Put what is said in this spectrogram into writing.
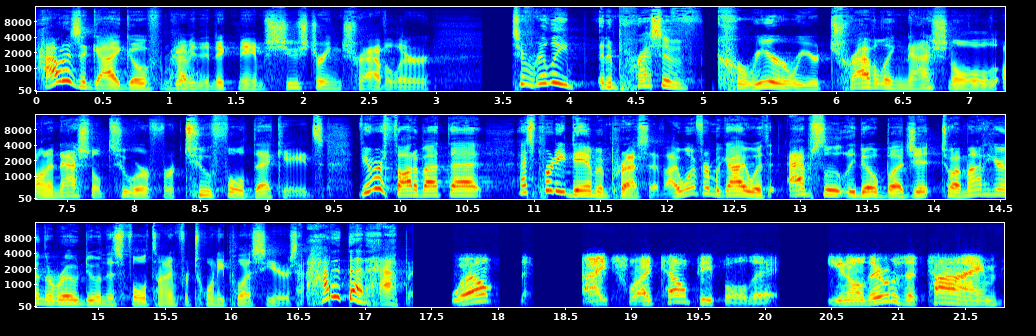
How does a guy go from having the nickname Shoestring Traveler to really an impressive career where you're traveling national on a national tour for two full decades? Have you ever thought about that? That's pretty damn impressive. I went from a guy with absolutely no budget to I'm out here on the road doing this full time for 20 plus years. How did that happen? Well, I I tell people that you know there was a time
